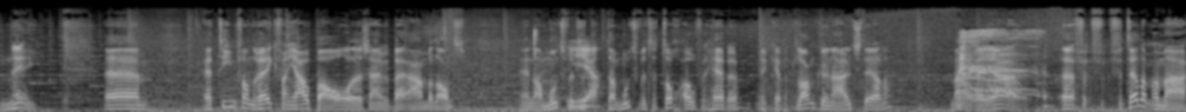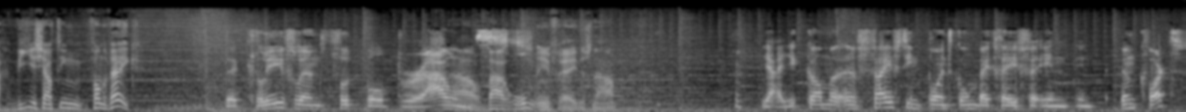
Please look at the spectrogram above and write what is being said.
Nee. Ehm, het team van de week van jou, Paul, eh, zijn we bij aanbeland. En dan moeten, we het, dan moeten we het er toch over hebben. Ik heb het lang kunnen uitstellen. Maar eh, ja, eh, vertel het me maar. Wie is jouw team van de week? De Cleveland Football Nou, Browns. waarom in vredesnaam? Ja, je kan me een 15-point comeback geven in, in een kwart.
